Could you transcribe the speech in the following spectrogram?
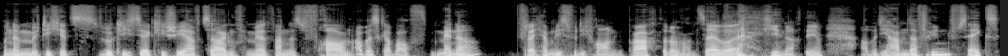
Und dann möchte ich jetzt wirklich sehr klischeehaft sagen, vermehrt waren das Frauen, aber es gab auch Männer, Vielleicht haben die es für die Frauen gebracht oder waren es selber, je nachdem. Aber die haben da fünf, sechs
